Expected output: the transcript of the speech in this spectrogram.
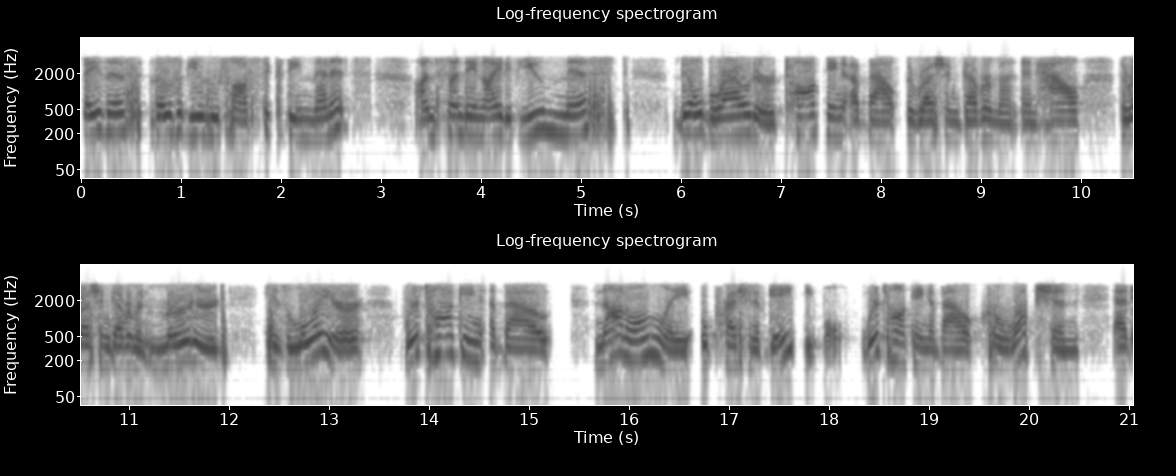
say this, those of you who saw 60 Minutes on Sunday night, if you missed Bill Browder talking about the Russian government and how the Russian government murdered his lawyer, we're talking about not only oppression of gay people, we're talking about corruption at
